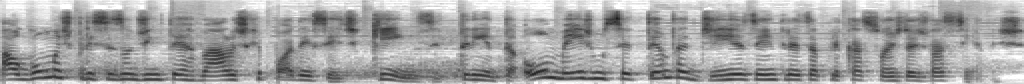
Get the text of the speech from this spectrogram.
Algumas precisam de intervalos que podem ser de 15, 30 ou mesmo 70 dias entre as aplicações das vacinas.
